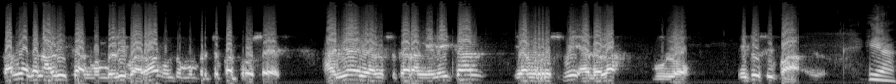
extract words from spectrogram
kami akan alihkan membeli barang untuk mempercepat proses. Hanya yang sekarang ini kan yang resmi adalah Bulog. Itu sih Pak. Iya,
